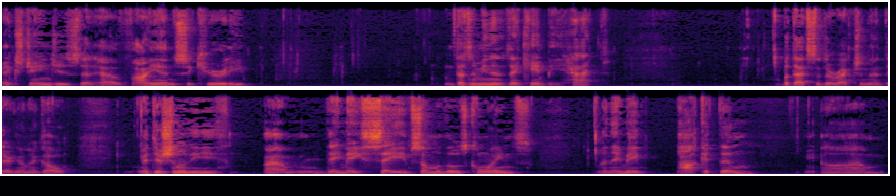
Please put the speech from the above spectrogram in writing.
exchanges that have high end security. Doesn't mean that they can't be hacked, but that's the direction that they're going to go. Additionally, um, they may save some of those coins and they may pocket them um,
